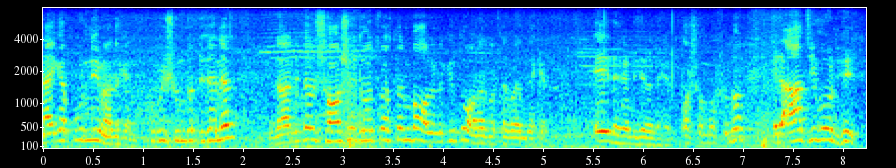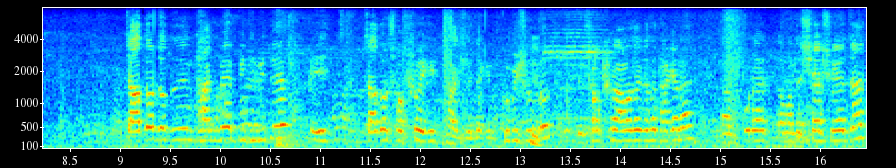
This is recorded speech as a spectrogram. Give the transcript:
নায়িকা পূর্ণিমা, দেখেন, খুবই সুন্দর ডিজাইনের। যারা নিতেন সরাসরি দোকান চলে আসতেন বা অনলাইনে কিন্তু অর্ডার করতে পারেন, দেখেন। এই দেখেন ডিজাইন দেখেন, অসম্ভব সুন্দর। এটা আজীবন হিট চাদর যতদিন থাকবে পৃথিবীতে, এই চাদর সবসময় হিট থাকবে, দেখেন, খুবই সুন্দর। সবসময় আমাদের কাছে থাকে না, কারণ পুরো আমাদের শেষ হয়ে যায়।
